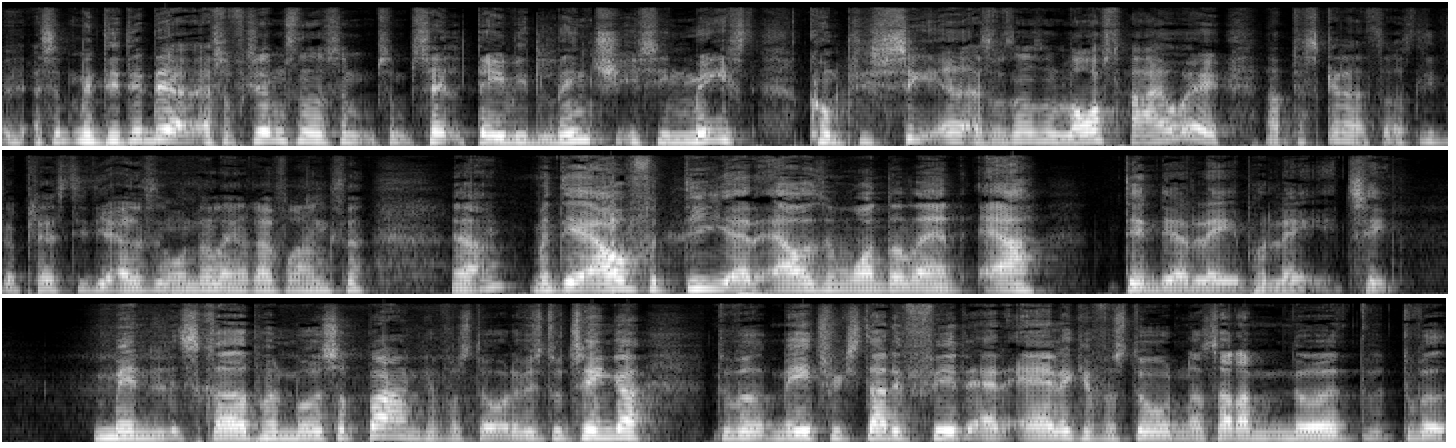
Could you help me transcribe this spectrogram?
altså, men det er det der, altså for eksempel sådan noget som, som selv David Lynch i sin mest komplicerede, altså sådan noget som Lost Highway, nå, der skal der altså også lige være plads til de Alice in Wonderland referencer. Ja. Men det er jo fordi, at Alice in Wonderland er den der lag på lag ting. Men skrevet på en måde, så børn kan forstå det. Hvis du tænker, du ved, Matrix, der er det fedt, at alle kan forstå den, og så er der noget, du- ved,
